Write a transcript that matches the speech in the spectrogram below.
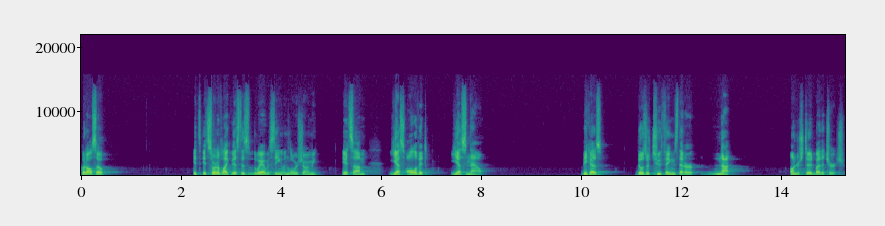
but also, it's, it's sort of like this. This is the way I was seeing it when the Lord was showing me. It's um, yes, all of it, yes, now. Because those are two things that are not understood by the church.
